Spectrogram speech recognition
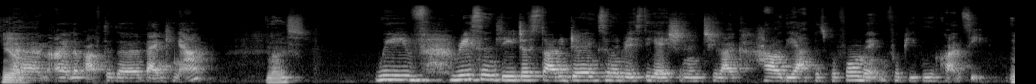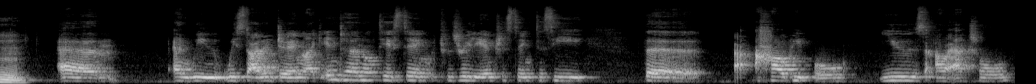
Yeah. um, I look after the banking app. Nice. We've recently just started doing some investigation into like how the app is performing for people who can't see. Um, and we we started doing like internal testing, which was really interesting to see the uh, how people use our actual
